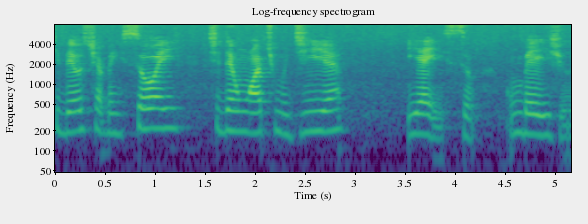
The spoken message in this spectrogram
Que Deus te abençoe, te dê um ótimo dia. E é isso. Um beijo.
